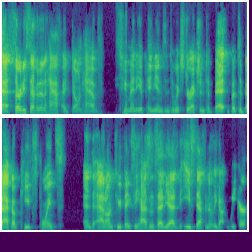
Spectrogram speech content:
At 37 and a half, I don't have too many opinions into which direction to bet, but to back up Keith's points and to add on two things he hasn't said yet, the East definitely got weaker.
